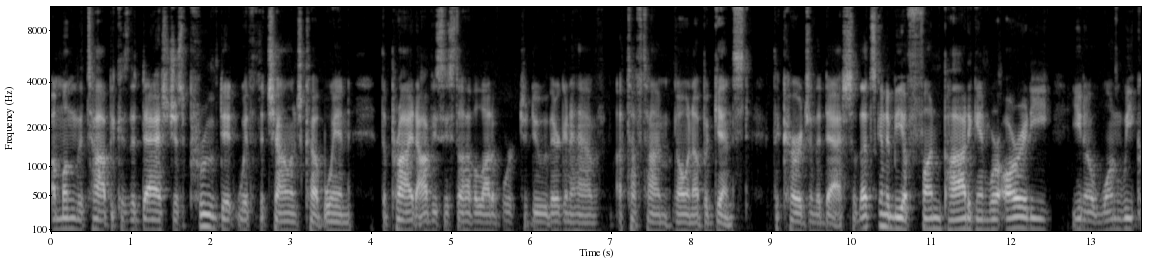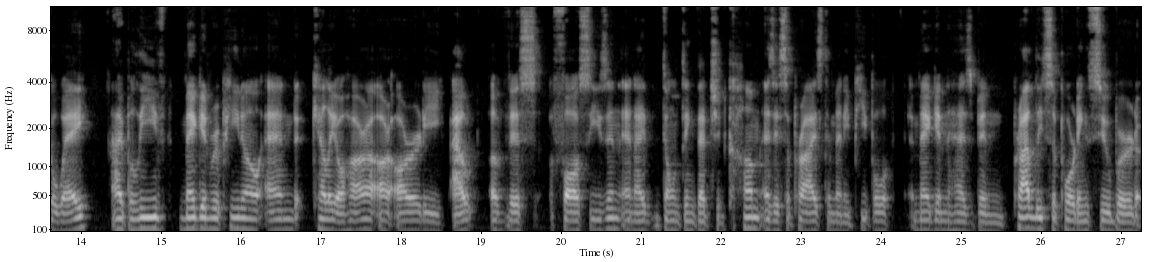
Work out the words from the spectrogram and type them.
among the top because the Dash just proved it with the Challenge Cup win. The Pride obviously still have a lot of work to do. They're going to have a tough time going up against the Courage and the Dash. So that's going to be a fun pod. Again, we're already, you know, one week away. I believe Megan Rapinoe and Kelly O'Hara are already out of this fall season, and I don't think that should come as a surprise to many people. Megan has been proudly supporting Sue Bird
